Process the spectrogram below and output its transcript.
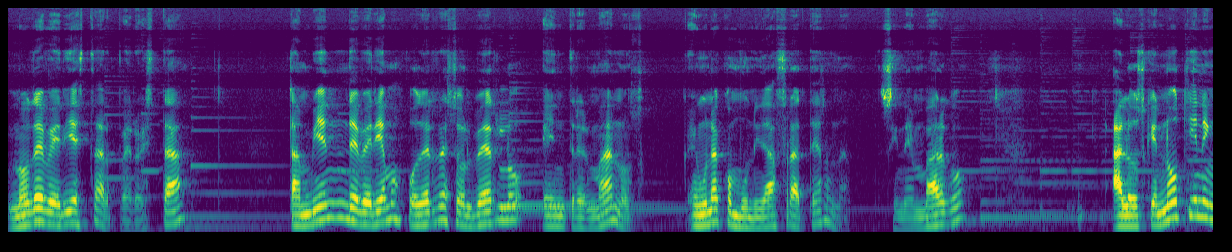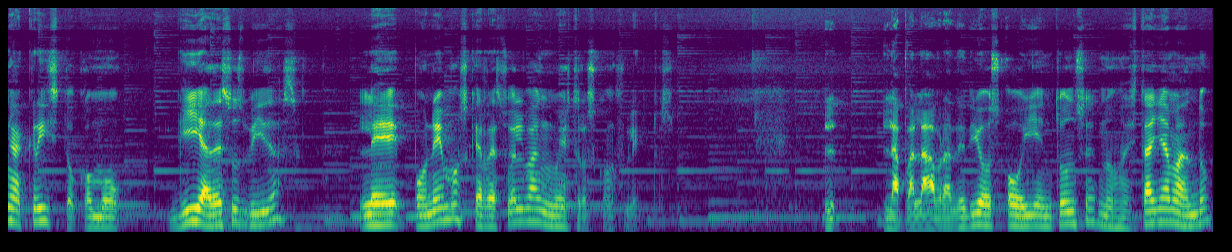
no debería estar, pero está, también deberíamos poder resolverlo entre hermanos, en una comunidad fraterna. Sin embargo, a los que no tienen a Cristo como guía de sus vidas, le ponemos que resuelvan nuestros conflictos. La palabra de Dios hoy entonces nos está llamando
